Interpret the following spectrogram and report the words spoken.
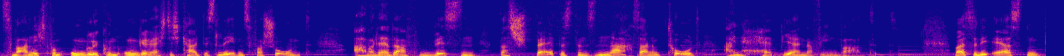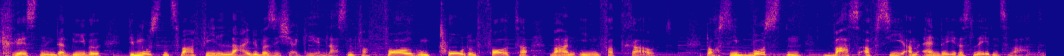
zwar nicht vom Unglück und Ungerechtigkeit des Lebens verschont, aber der darf wissen, dass spätestens nach seinem Tod ein Happy End auf ihn wartet. Weißt du, die ersten Christen in der Bibel, die mussten zwar viel Leid über sich ergehen lassen, Verfolgung, Tod und Folter waren ihnen vertraut, doch sie wussten, was auf sie am Ende ihres Lebens wartet.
